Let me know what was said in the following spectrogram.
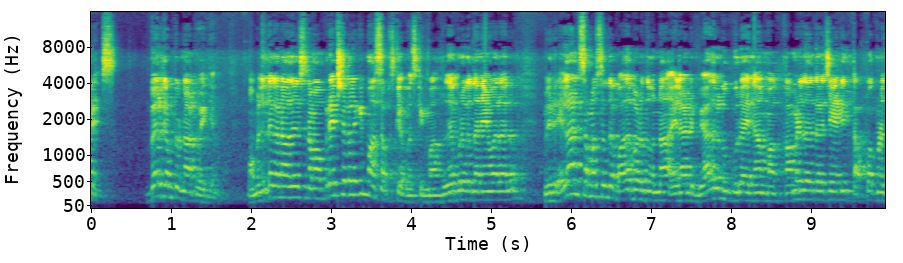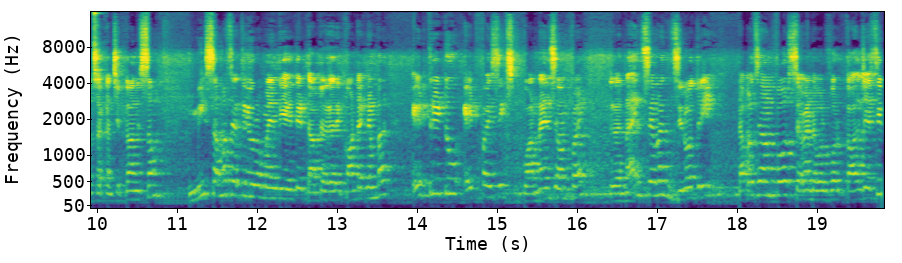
ఫ్రెండ్స్ వెల్కమ్ టు నాట్ వైద్యం మమ్మల్ని ఇంతగా ఆదరిస్తున్న మా ప్రేక్షకులకి మా సబ్స్క్రైబర్స్కి మా హృదయపూర్వక ధన్యవాదాలు. మీరు ఎలాంటి సమస్యలతో బాధపడుతున్నా ఎలాంటి వ్యాధులకు గురైనా మా కామెంట్ దగ్గర చేయండి తప్పకుండా చక్కని చిట్కాలు ఇస్తాం మీ సమస్య తీవ్రమైంది అయితే డాక్టర్ గారి contact number eight three two eight five six one nine seven five లేదా nine seven zero three double seven four seven double four call చేసి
